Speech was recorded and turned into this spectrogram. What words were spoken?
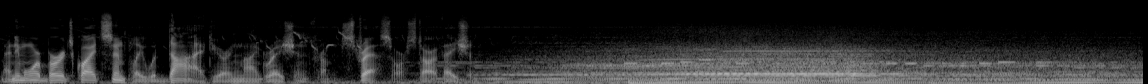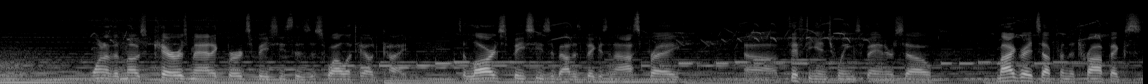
many more birds quite simply would die during migration from stress or starvation. Of the most charismatic bird species is the swallow-tailed kite. It's a large species, about as big as an osprey, 50-inch uh, wingspan or so. Migrates up from the tropics,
